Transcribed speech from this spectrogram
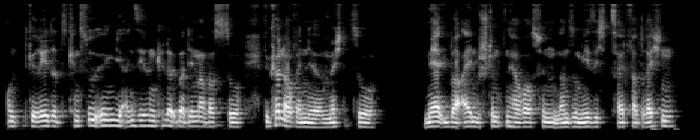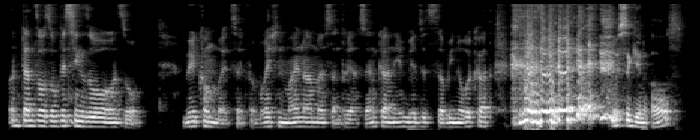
und geredet, kennst du irgendwie einen Serienkiller, über den mal was so, wir können auch, wenn ihr möchtet, so mehr über einen bestimmten herausfinden, dann so mäßig Zeitverbrechen. Und dann so, so ein bisschen so, so. Willkommen bei Zeitverbrechen. Mein Name ist Andreas Senker. Neben mir sitzt Sabine Rückert. Grüße gehen raus.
